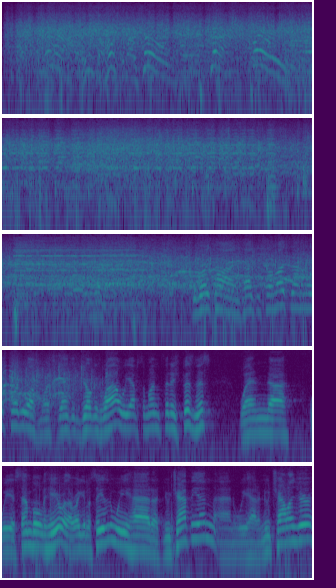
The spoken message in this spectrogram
And now, here's the host of our show, Jack Barry. Very kind. Thank you so much, and a most cordial welcome once again to the Joker's Wild. We have some unfinished business. When uh, we assembled here with our regular season, we had a new champion and we had a new challenger.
